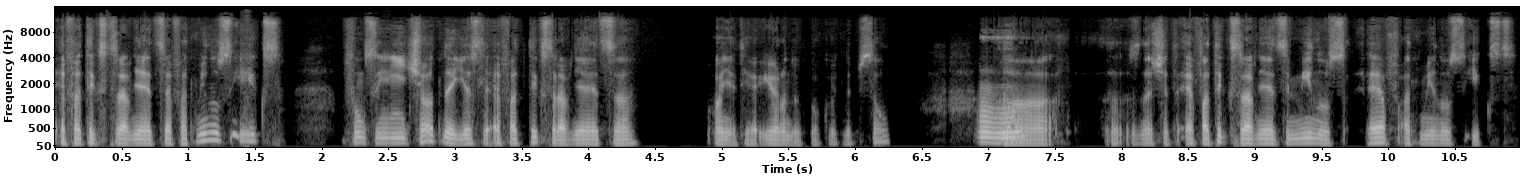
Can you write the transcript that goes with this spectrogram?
f от x равняется f от минус x. Функция нечетная, если f от x равняется... О, нет, я ерунду какую-то написал. Угу. Значит, f от x равняется минус f от минус x.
